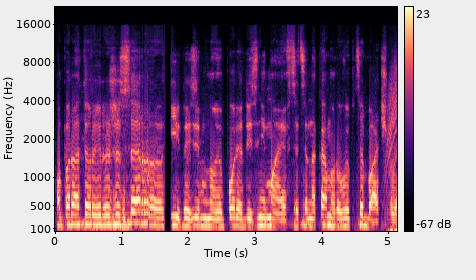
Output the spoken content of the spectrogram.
оператор і режисер е, їде зі мною поряд і знімає все це на камеру. Ви б це бачили.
